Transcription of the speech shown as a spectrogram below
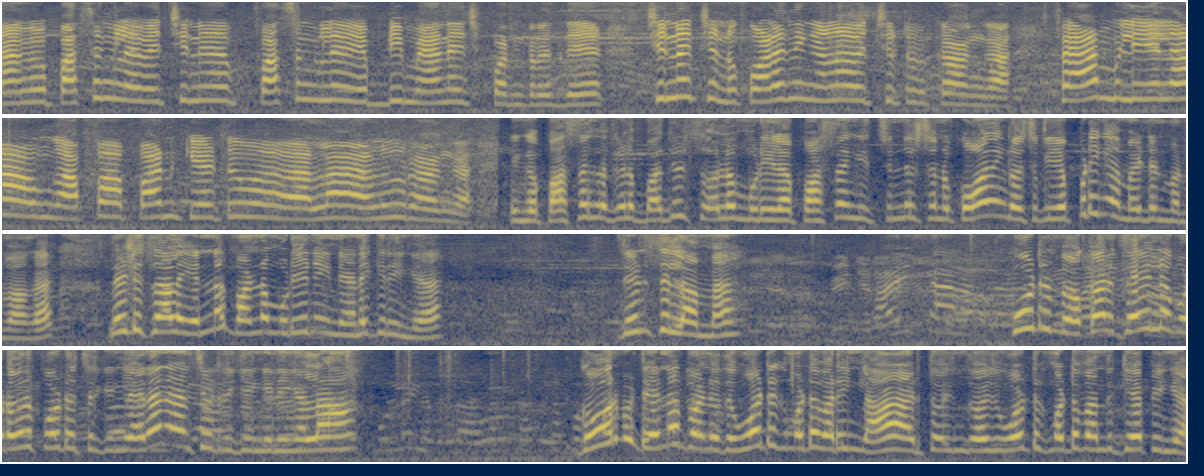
நாங்கள் பசங்களை வச்சுன்னு பசங்களை எப்படி மேனேஜ் பண்ணுறது சின்ன சின்ன குழந்தைங்கெல்லாம் வச்சுட்டு இருக்காங்க. ஃபேமிலியெல்லாம் அவங்க அப்பா அப்பான்னு கேட்டு எல்லாம் அழுகுறாங்க. எங்கள் பசங்களுக்கு பதில் சொல்ல முடியல. பசங்க சின்ன சின்ன குழந்தைங்களை வச்சுக்க எப்படிங்க மெயின்டைன் பண்ணுவாங்க? லேடிஸால் என்ன பண்ண முடியும் நீங்கள் நினைக்கிறீங்க? ஜென்ஸ் இல்லாமல் கூட்டு உட்கார ஜெயிலில் போட போட்டு வச்சிருக்கீங்க என்ன நினச்சிட்டு இருக்கீங்க நீங்களாம் கவர்மெண்ட் என்ன பண்ணுது? ஓட்டுக்கு மட்டும் வரீங்களா? அடுத்த இந்த ஓட்டுக்கு மட்டும் வந்து கேட்பீங்க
